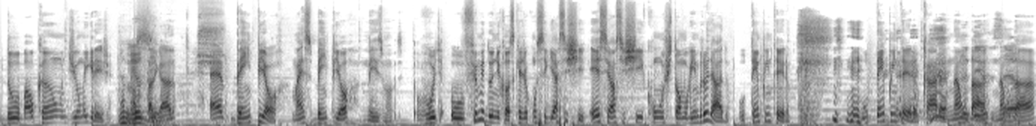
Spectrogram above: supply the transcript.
do balcão de uma igreja. Meu tá Deus. ligado? É bem pior, mas bem pior mesmo. O, o filme do Nicolas Cage eu consegui assistir. Esse eu assisti com o estômago embrulhado, o tempo inteiro. o tempo inteiro, cara, não Meu dá, Deus não dá.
